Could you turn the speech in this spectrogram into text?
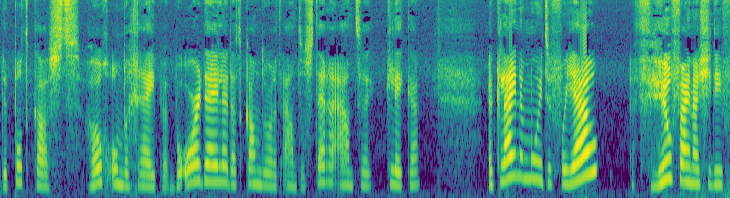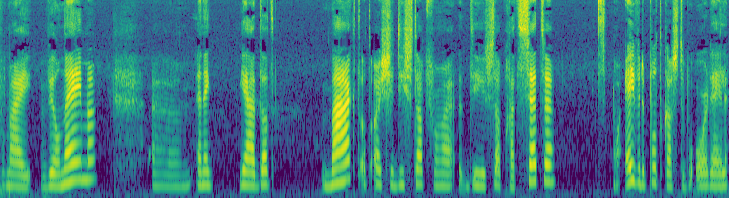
de podcast Hoog Onbegrepen beoordelen? Dat kan door het aantal sterren aan te klikken. Een kleine moeite voor jou. Heel fijn als je die voor mij wil nemen. Um, en ik, ja, dat maakt dat als je die stap, voor mij, die stap gaat zetten om even de podcast te beoordelen,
